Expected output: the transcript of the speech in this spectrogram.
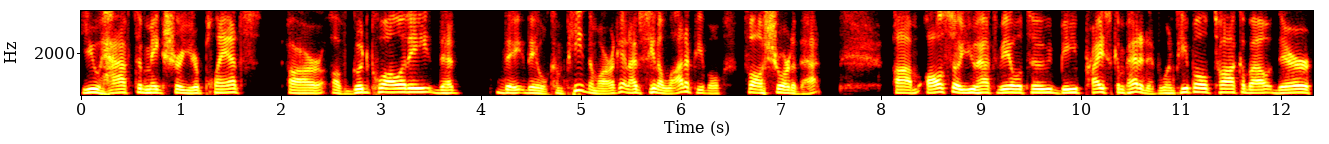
you have to make sure your plants are of good quality that they they will compete in the market. And I've seen a lot of people fall short of that. Um, also, you have to be able to be price competitive. When people talk about their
